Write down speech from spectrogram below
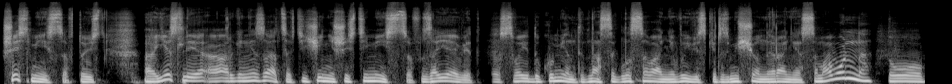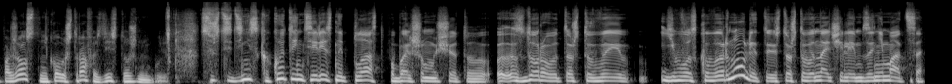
6 месяцев. То есть, э, если организация в течение 6 месяцев заявит свои документы на согласование вывески, размещенные ранее самовольно, то, пожалуйста, никакого штрафа здесь тоже не будет. Слушайте, Денис, какой-то интересный пласт, по большому счету. Здорово то, что вы его сковырнули, то есть то, что вы начали им заниматься.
